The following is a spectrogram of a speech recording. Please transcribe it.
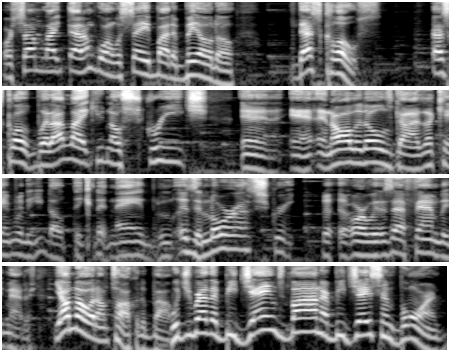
or something like that? I'm going with Saved by the Bell though. That's close. That's close. But I like, you know, Screech and, and and all of those guys. I can't really, you know, think of the name. Is it Laura Screech? Or is that Family Matters? Y'all know what I'm talking about. Would you rather be James Bond or be Jason Bourne?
